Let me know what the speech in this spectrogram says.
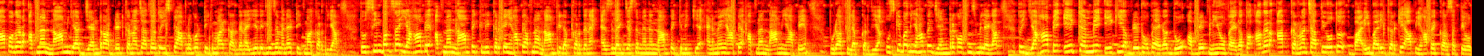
आप अगर अपना नाम या जेंडर अपडेट करना चाहते हो तो इस पर आप लोग को टिक मार्क कर देना ये देख लीजिए, मैंने टिक मार्क कर दिया। तो सिंपल सा यहाँ पे अपना नाम पे क्लिक करके यहाँ पे अपना नाम फिलअप कर देना एज लाइक जैसे मैंने नाम पे क्लिक किया एंड मैं यहाँ पे अपना नाम यहाँ पे पूरा फिलअप कर दिया। उसके बाद यहाँ पे जेंडर का ऑप्शन मिलेगा। तो यहाँ पे एक टाइम में एक ही अपडेट हो पाएगा, दो अपडेट नहीं हो पाएगा। तो अगर आप करना चाहते हो तो बारी बारी करके आप यहाँ पे कर सकते हो।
